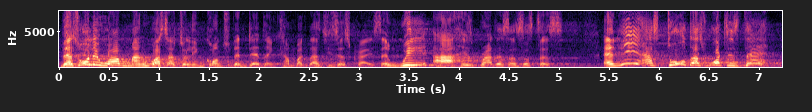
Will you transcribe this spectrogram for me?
There's only one man who has actually gone to the dead and come back. That's Jesus Christ. And we are his brothers and sisters. And he has told us what is there.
